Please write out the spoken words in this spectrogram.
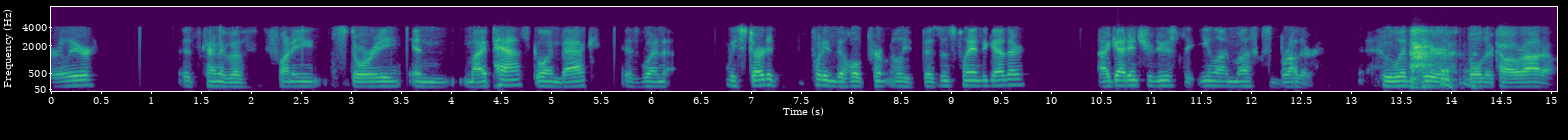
earlier. It's kind of a funny story. In my past going back is when we started putting the whole print relief business plan together, I got introduced to Elon Musk's brother, who lives here in Boulder, Colorado.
